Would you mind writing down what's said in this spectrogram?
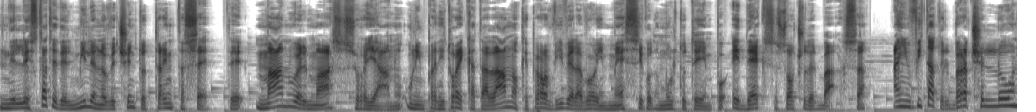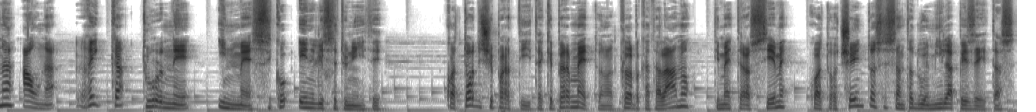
Nell'estate del 1937 Manuel Mas Soriano, un imprenditore catalano che però vive e lavora in Messico da molto tempo ed ex socio del Barça, ha invitato il Barcellona a una ricca tournée in Messico e negli Stati Uniti. 14 partite che permettono al club catalano di mettere assieme 462.000 pesetas,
